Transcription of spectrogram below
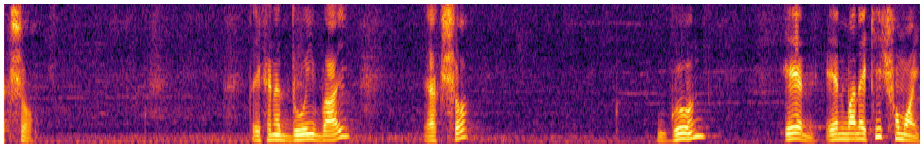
একশো। তো এখানে দুই বাই একশো গুণ এন এন মানে কি? সময়।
